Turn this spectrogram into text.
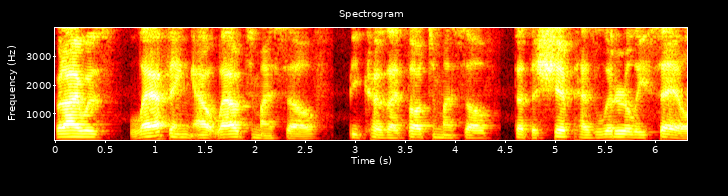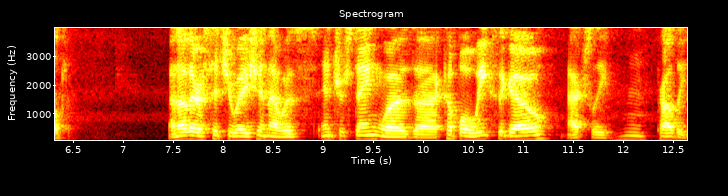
But I was laughing out loud to myself because I thought to myself that the ship has literally sailed. Another situation that was interesting was a couple of weeks ago, actually, hmm, probably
